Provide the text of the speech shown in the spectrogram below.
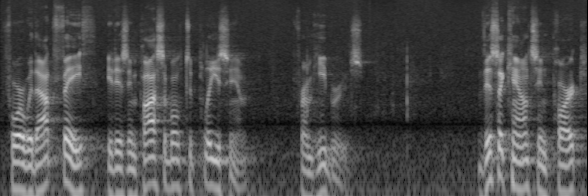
For without faith it is impossible to please him, from Hebrews. This accounts in part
